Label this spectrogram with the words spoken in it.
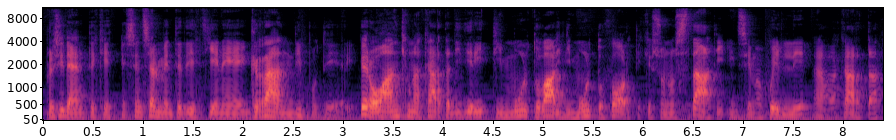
presidente che essenzialmente detiene grandi poteri, però anche una carta di diritti molto validi, molto forti, che sono stati, insieme a quelli eh, alla carta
